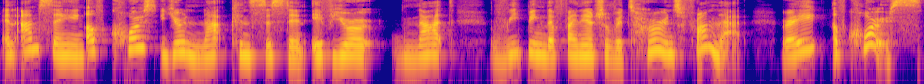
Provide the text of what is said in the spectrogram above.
And I'm saying, of course, you're not consistent if you're not reaping the financial returns from that, right? Of course.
